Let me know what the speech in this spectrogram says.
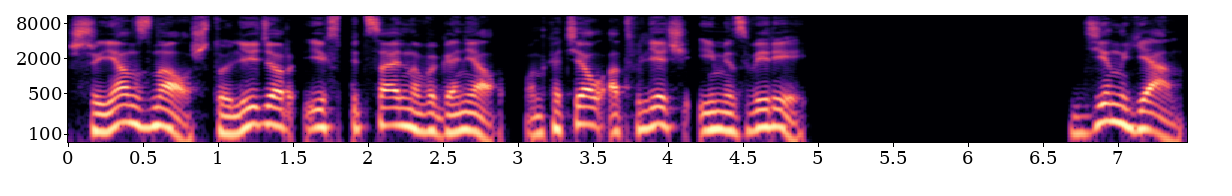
Шиян знал, что лидер их специально выгонял. Он хотел отвлечь ими зверей. Дин Ян,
